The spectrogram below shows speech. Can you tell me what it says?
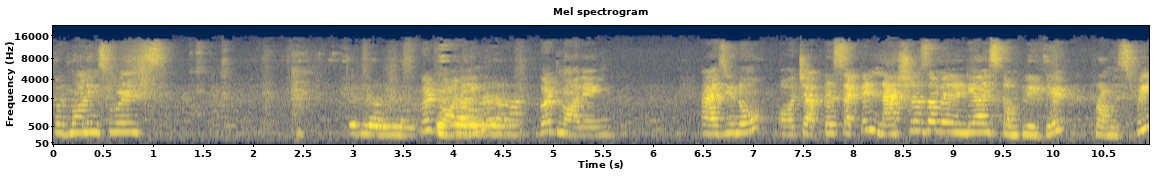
Good morning, students. Good morning, ma'am. Good morning. ma'am. Good morning. As you know, our chapter second, nationalism in India, is completed from history.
